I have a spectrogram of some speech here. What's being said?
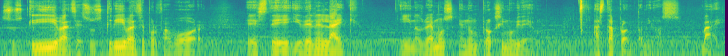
suscríbanse, suscríbanse por favor, este y denle like y nos vemos en un próximo video. Hasta pronto amigos, bye.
